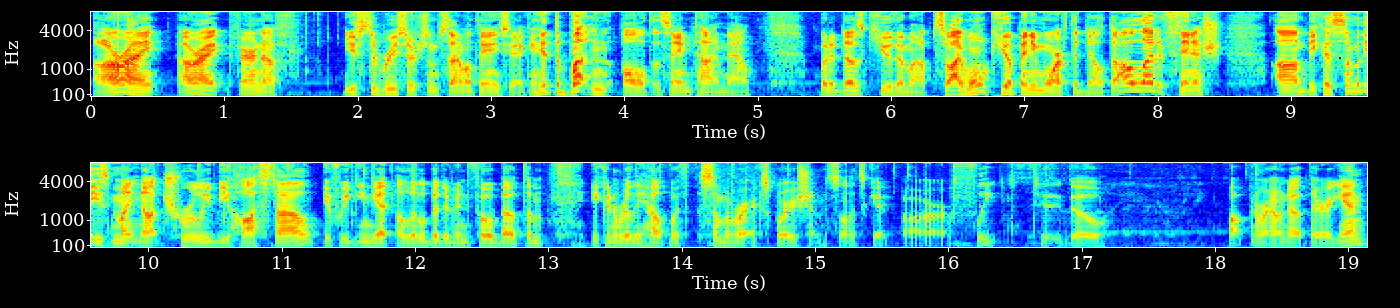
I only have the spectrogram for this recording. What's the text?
All right, all right, fair enough. Used to research them simultaneously. I can hit the button all at the same time now, but it does queue them up. So I won't queue up any more after Delta. I'll let it finish, um, because some of these might not truly be hostile. If we can get a little bit of info about them, it can really help with some of our exploration. So let's get our fleet to go bopping around out there again.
